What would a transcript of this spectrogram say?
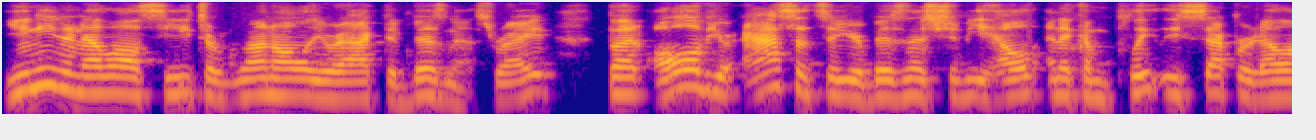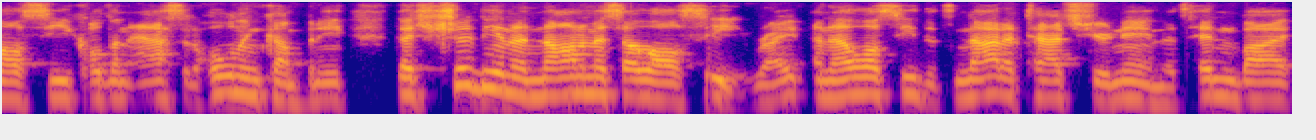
you need an LLC to run all your active business, right? But all of your assets of your business should be held in a completely separate LLC called an asset holding company that should be an anonymous LLC, right? An LLC that's not attached to your name, that's hidden by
